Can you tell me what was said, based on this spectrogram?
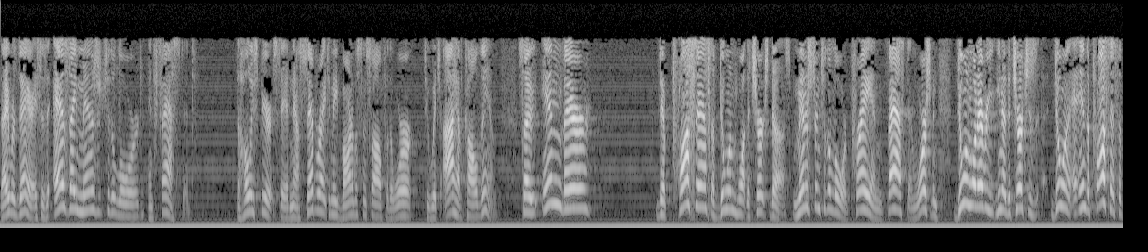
they were there. It says, as they ministered to the Lord and fasted, the Holy Spirit said, Now separate to me Barnabas and Saul for the work to which I have called them. So, in their the process of doing what the church does, ministering to the Lord, praying, fasting, worshiping, doing whatever you know the church is doing, in the process of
